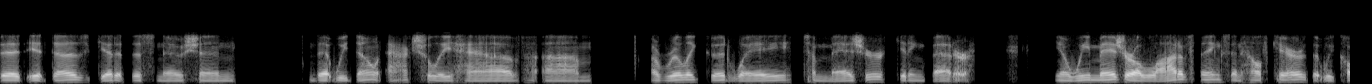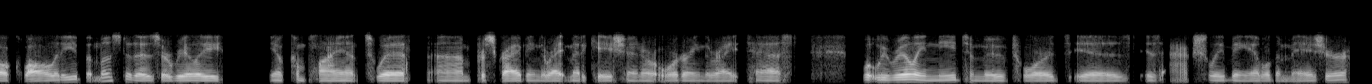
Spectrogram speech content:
that it does get at this notion that we don't actually have um, a really good way to measure getting better. You know, we measure a lot of things in healthcare that we call quality, but most of those are really, you know, compliance with um, prescribing the right medication or ordering the right test. What we really need to move towards is is actually being able to measure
